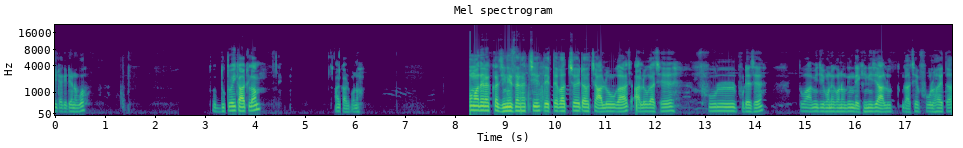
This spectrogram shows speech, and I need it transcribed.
এইটা কেটে নেব। তো দুটোই কাটলাম, আর কাটবো না। তোমাদের একটা জিনিস দেখাচ্ছি, দেখতে পাচ্ছ এটা হচ্ছে আলু গাছ। আলু গাছে ফুল ফুটেছে। তো আমি জীবনে কোনো দিন দেখিনি যে আলু গাছে ফুল হয় তা।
